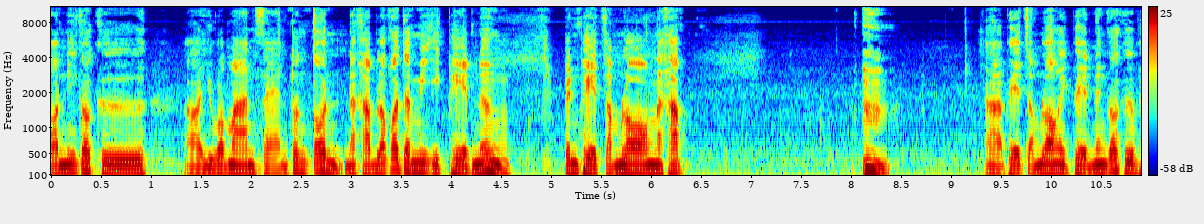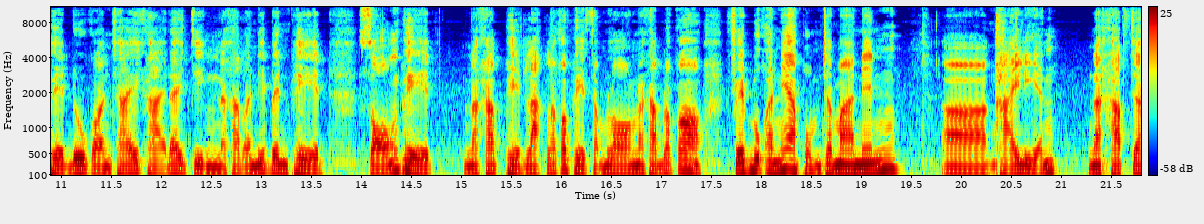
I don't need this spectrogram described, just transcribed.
ตอนนี้ก็คือออยู่ประมาณแสนต้นๆนนะครับ แล้วก็จะมีอีกเพจหนึ่งเป็นเพจสำรองนะครับอ่าเพจสำรองอีกเพจหนึ่งก็คือเพจดูก่อนใช้ขายได้จริงนะครับ อันนี้เป็นเพจ2เพจนะครับเพจหลักแล้วก็เพจสำรองนะครับ แล้วก็ Facebook อันเนี้ยผมจะมาเน้น ขายเหรียญนะครับจะ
